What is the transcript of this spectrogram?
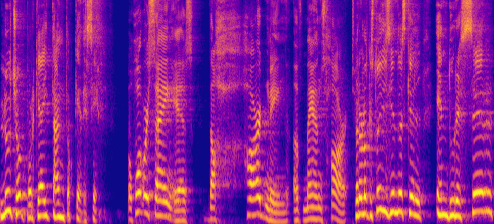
Lucho porque hay tanto que decir. But what we're saying is the hardening of man's heart Pero lo que estoy diciendo es que el endurecer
